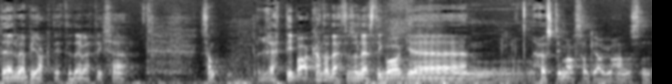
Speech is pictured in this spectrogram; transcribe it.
det du er på jakt etter, det vet jeg ikke. Samt, rett i bakkant av dette så leste jeg òg eh, 'Høst i mars' av Georg Johannessen.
